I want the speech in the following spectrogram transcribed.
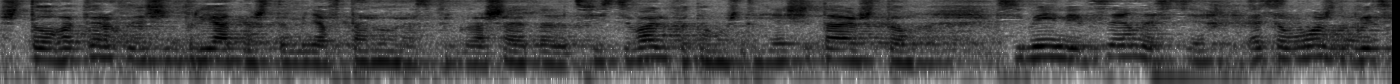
что, во-первых, мне очень приятно, что меня второй раз приглашают на этот фестиваль, потому что я считаю, что семейные ценности — это может быть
